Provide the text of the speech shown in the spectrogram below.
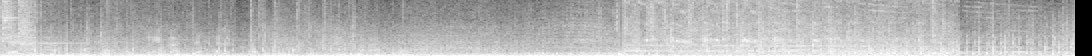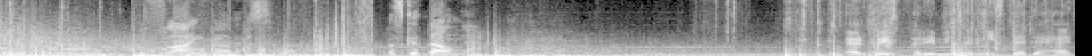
Then, aim at the helicopter. We're flying, brothers. Let's get down there. Airbase perimeter is dead ahead.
